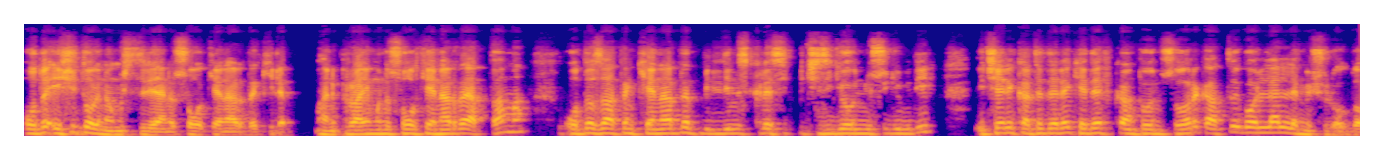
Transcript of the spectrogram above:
o da eşit oynamıştır yani sol kenardakiyle. Hani Prime'ını sol kenarda yaptı ama o da zaten kenarda bildiğimiz klasik bir çizgi oyuncusu gibi değil. İçeri kat ederek hedef kant oyuncusu olarak attığı gollerle meşhur oldu.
